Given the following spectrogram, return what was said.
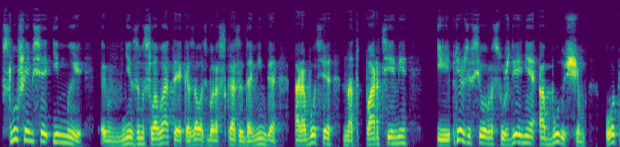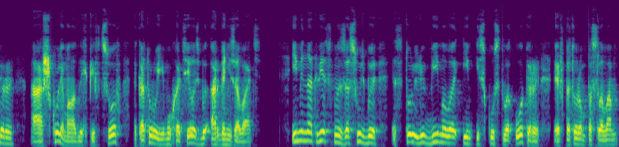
Вслушаемся и мы в незамысловатые, казалось бы, рассказы Доминго о работе над партиями и прежде всего в рассуждения о будущем оперы, о школе молодых певцов, которую ему хотелось бы организовать. Именно ответственность за судьбы столь любимого им искусства оперы, в котором, по словам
